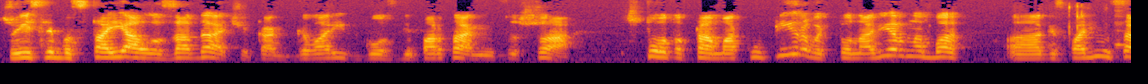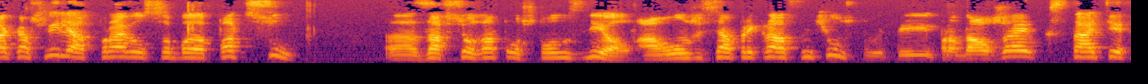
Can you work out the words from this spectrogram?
Что если бы стояла задача, как говорит Госдепартамент США, что-то там оккупировать, то, наверное, бы э, господин Саакашвили отправился бы под суд Э, за все за то, что он сделал. А он же себя прекрасно чувствует и продолжает, кстати,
